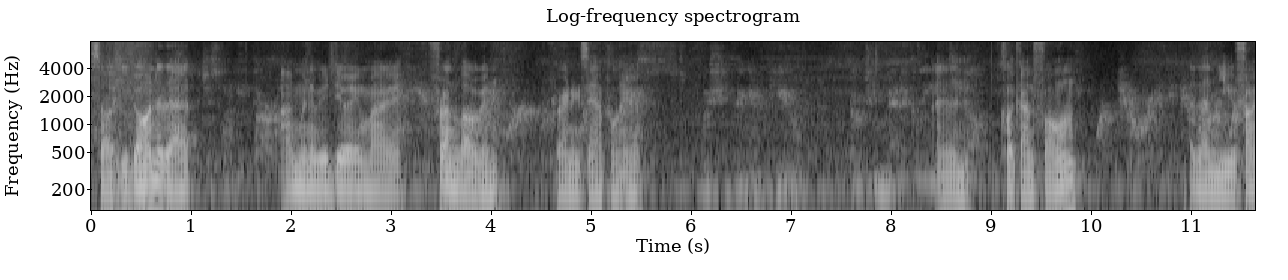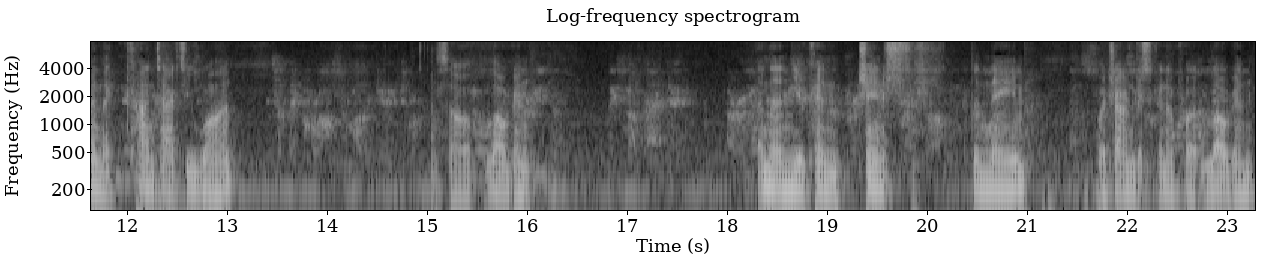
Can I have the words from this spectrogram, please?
So you go into that. I'm going to be doing my friend Logan for an example here click on phone and then you find the contact you want. So Logan. And then you can change the name which I'm just gonna put Logan.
